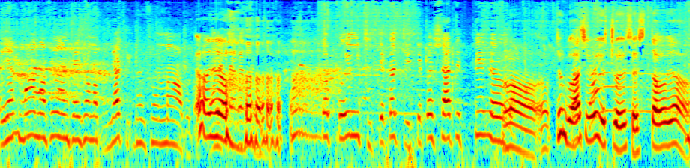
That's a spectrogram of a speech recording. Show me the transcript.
tại vì mà nó phải làm chơi cho nó cũng nhát chỉ thôi cho nào ờ giờ cái bưởi mình chỉ cho cái chỉ cho cái sa tít tít rồi lo chúng tôi chỉ có yêu chuối sợi tơ ya ừ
